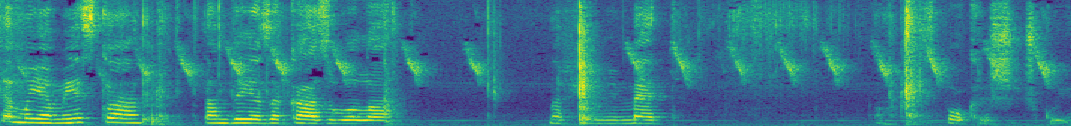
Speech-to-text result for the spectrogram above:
Це моя миска, там, де я заказувала на фільмі мед з покришечкою.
